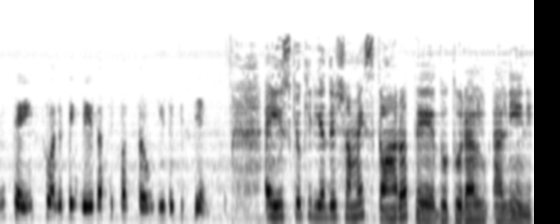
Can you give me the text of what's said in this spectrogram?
intenso, a depender da situação. É isso que eu queria deixar mais claro até, doutora Aline.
